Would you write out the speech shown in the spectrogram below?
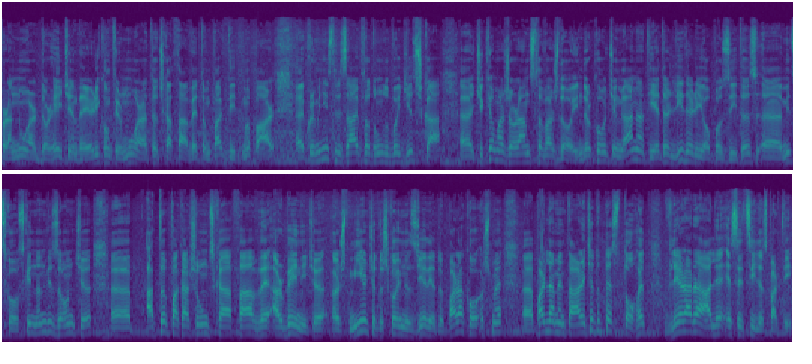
pranuar dorëheqjen dhe e rikonfirmuar atë çka tha vetëm pak ditë më parë, kryeministri Zaev thotë unë do të bëj gjithçka që kjo mazhorancë të vazhdojë, ndërkohë që nga ana tjetër lideri i opozitës, Mickoski, nënvizon që atë pak a shumë çka tha dhe Arbeni, që është mirë që të shkojmë në zgjedhje të parakohshme parlamentare që të testohet vlera reale e secilës parti.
